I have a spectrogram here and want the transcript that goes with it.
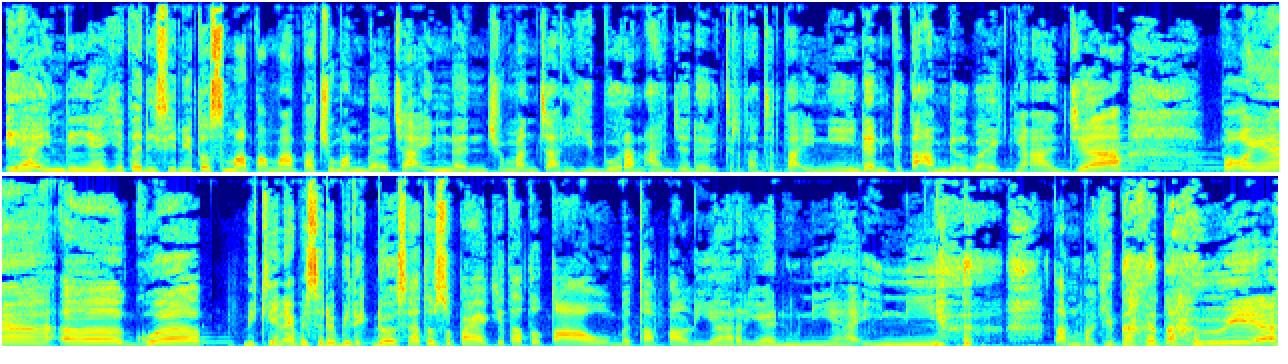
ya intinya kita di sini tuh semata-mata cuman bacain dan cuman cari hiburan aja dari cerita-cerita ini dan kita ambil baiknya aja pokoknya uh, gue bikin episode bilik dosa tuh supaya kita tuh tahu betapa liarnya dunia ini tanpa kita ketahui ya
